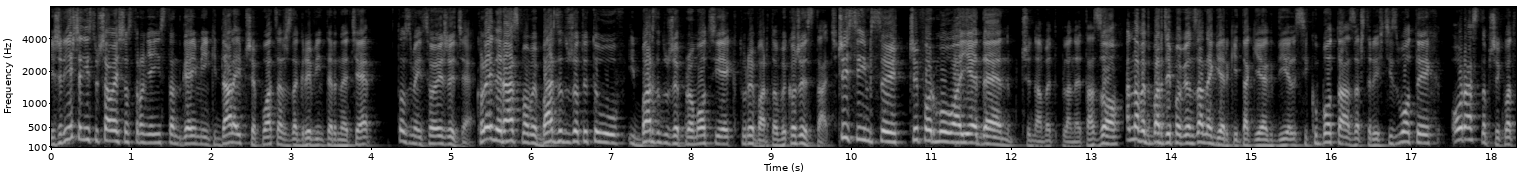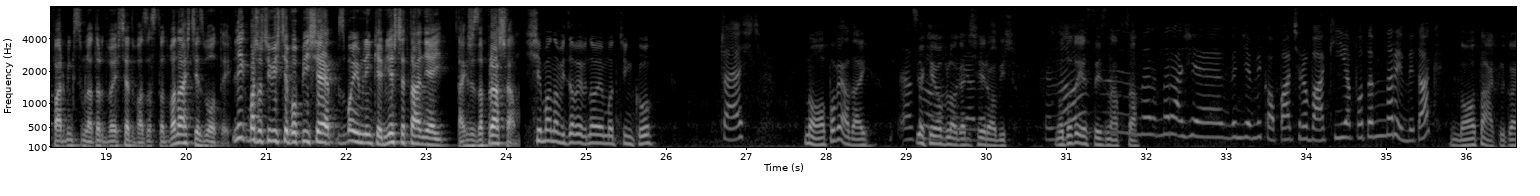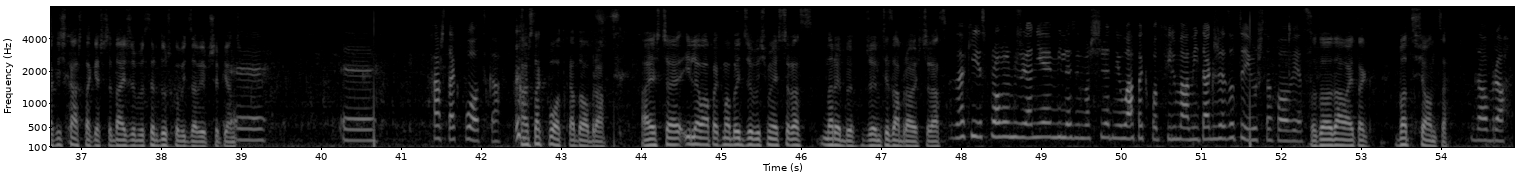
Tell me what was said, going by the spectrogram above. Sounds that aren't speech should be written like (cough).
Jeżeli jeszcze nie słyszałeś o stronie Instant Gaming i dalej przepłacasz za gry w internecie, to zmień swoje życie. Kolejny raz mamy bardzo dużo tytułów i bardzo duże promocje, które warto wykorzystać. Czy Simsy, czy Formuła 1, czy nawet Planeta Zoo, a nawet bardziej powiązane gierki takie jak DLC Kubota za 40 zł oraz na przykład Farming Simulator 22 za 112 zł. Link masz oczywiście w opisie, z moim linkiem jeszcze taniej, także zapraszam. Siemano widzowie w nowym odcinku. Cześć. No, opowiadaj. Co Jakiego mam vloga opowiadać? dzisiaj robisz? No to ty jesteś znawca. Na, na razie będziemy kopać robaki, a potem na ryby, tak? No tak, tylko jakiś hashtag jeszcze daj, żeby serduszko widzowie przypiąć. E, e, hashtag płotka. (laughs) Hashtag płotka, dobra. A jeszcze ile łapek ma być, żebyśmy jeszcze raz na ryby, żebym cię zabrał jeszcze raz? Taki jest problem, że ja nie wiem ile ty masz średnio łapek pod filmami, także to ty już to powiedz. No to dawaj tak 2000. Dobra.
